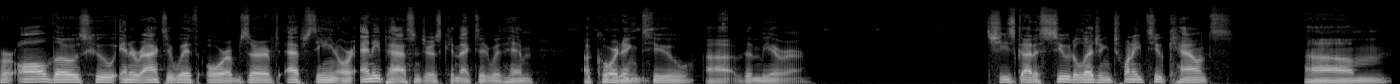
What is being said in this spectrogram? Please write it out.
for all those who interacted with or observed Epstein or any passengers connected with him, according to uh, the Mirror. She's got a suit alleging 22 counts. Um,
